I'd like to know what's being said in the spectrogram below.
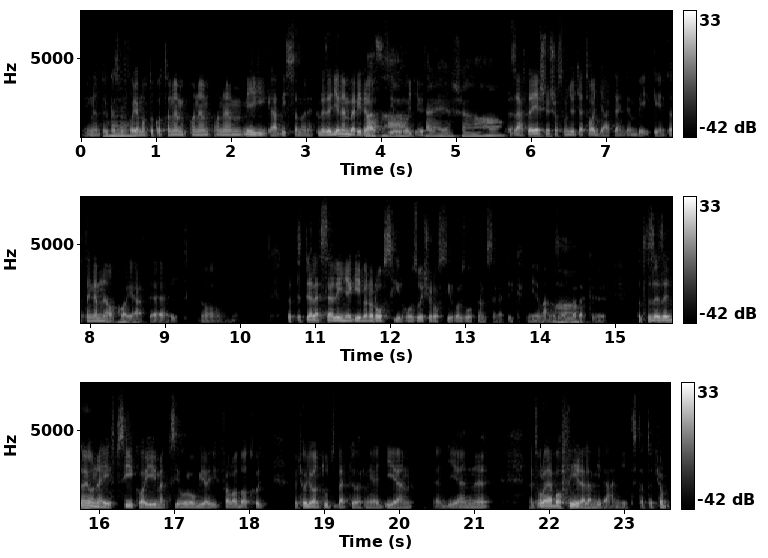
innentől kezdve hmm. folyamatokat, hanem, hanem, hanem még inkább visszamenekül. Ez egy ilyen emberi reakció, Lezár, hogy teljesen, aha. lezár teljesen, és azt mondja, hogy hát hagyjál engem békén, tehát engem ne akarjál te itt a tehát te leszel lényegében a rossz hírhozó, és a rossz hírhozót nem szeretik nyilván az Aha. emberek. Tehát ez, ez egy nagyon nehéz pszichai, meg pszichológiai feladat, hogy, hogy hogyan tudsz betörni egy ilyen, egy ilyen, mert valójában a félelem irányít. Tehát, hogyha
